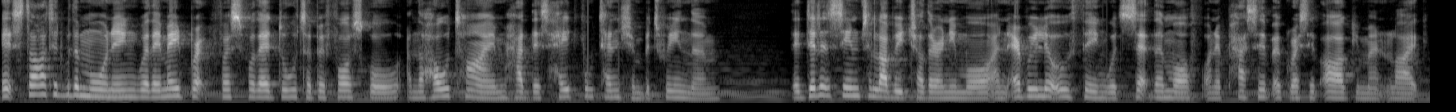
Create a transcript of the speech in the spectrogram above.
It started with a morning where they made breakfast for their daughter before school, and the whole time had this hateful tension between them. They didn't seem to love each other anymore, and every little thing would set them off on a passive aggressive argument like,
